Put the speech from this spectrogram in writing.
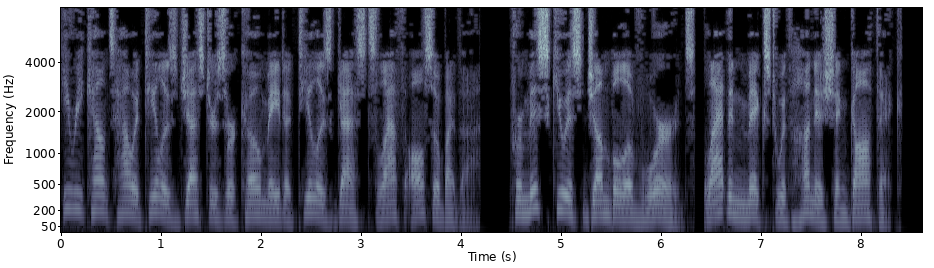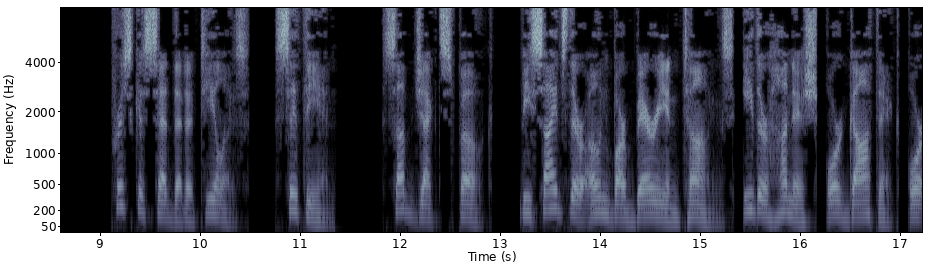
He recounts how Attila's jester Zerco made Attila's guests laugh also by the promiscuous jumble of words, Latin mixed with Hunnish and Gothic. Priscus said that Attila's Scythian subjects spoke besides their own barbarian tongues, either Hunnish, or Gothic, or,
